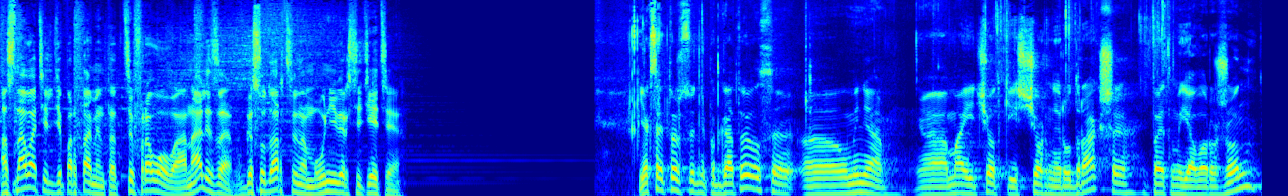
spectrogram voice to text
основатель департамента цифрового анализа в Государственном университете. Я, кстати, тоже сегодня подготовился. Э, У меня э, мои четки из черной рудракши, поэтому я вооружен,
